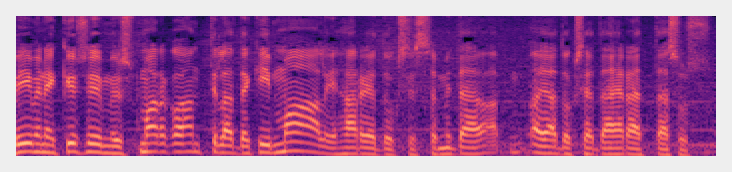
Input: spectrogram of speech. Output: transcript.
Viimeinen kysymys. Marko Anttila teki maaliharjoituksissa. Mitä ajatuksia tämä herättää sus?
